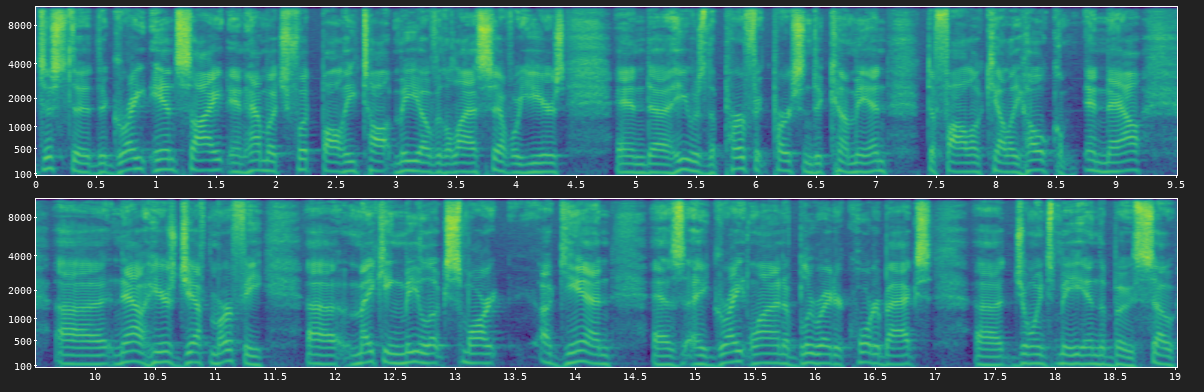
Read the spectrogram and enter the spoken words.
just the, the great insight and how much football he taught me over the last several years. And uh, he was the perfect person to come in to follow Kelly Holcomb. And now, uh, now here's Jeff Murphy uh, making me look smart again as a great line of Blue Raider quarterbacks uh, joins me in the booth. So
